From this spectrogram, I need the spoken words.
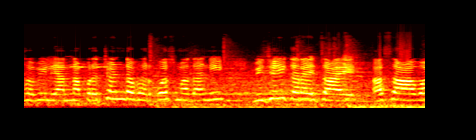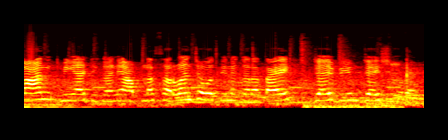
थविल यांना प्रचंड भरघोस मतांनी विजयी करायचं आहे असं आवाहन मी या ठिकाणी आपणा सर्वांच्या वतीने करत आहे. जय भीम जय शिवराय.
